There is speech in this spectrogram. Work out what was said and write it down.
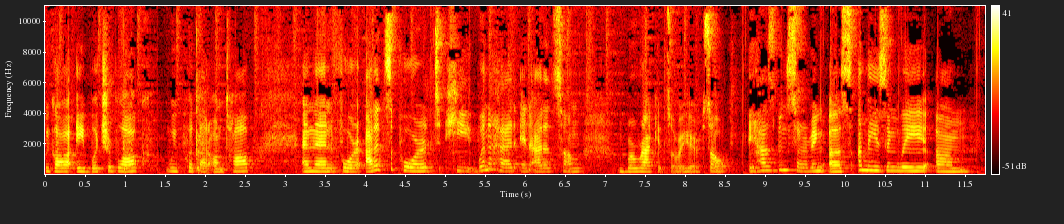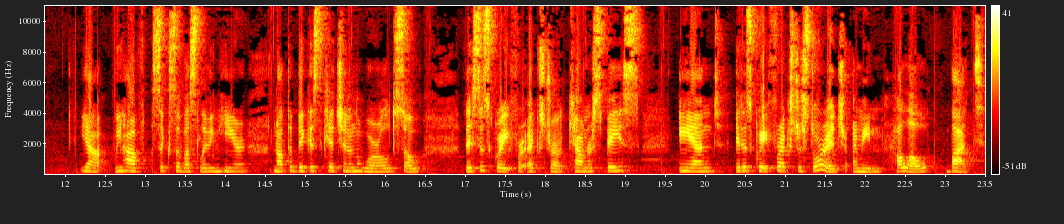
We got a butcher block. We put that on top. And then for added support, he went ahead and added some brackets over here. So it has been serving us amazingly. Um, yeah, we have six of us living here, not the biggest kitchen in the world. So this is great for extra counter space and it is great for extra storage. I mean, hello, but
